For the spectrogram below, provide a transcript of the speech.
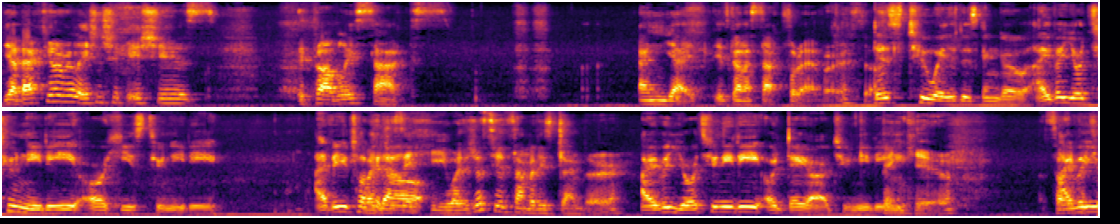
yeah, back to your relationship issues. It probably sucks, and yeah, it, it's gonna suck forever. So There's two ways this can go. Either you're too needy or he's too needy. Either you talk why it did you say he? Why did you assume somebody's gender? Either you're too needy or they are too needy. Thank you. Sorry, Either you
